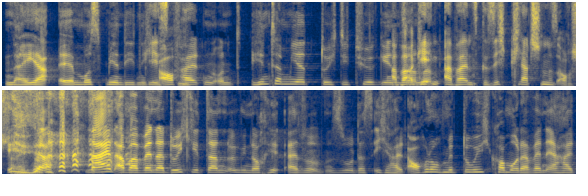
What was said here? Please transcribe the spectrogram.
Naja, er muss mir die nicht Gesten. aufhalten und hinter mir durch die Tür gehen. aber, gegen, aber ins Gesicht klatschen ist auch scheiße. ja, nein, aber wenn er durchgeht, dann irgendwie noch, also so, dass ich halt auch noch mit durchkomme oder wenn er halt,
